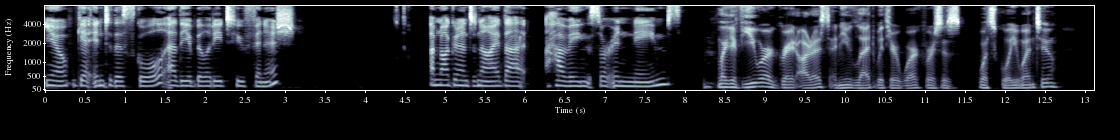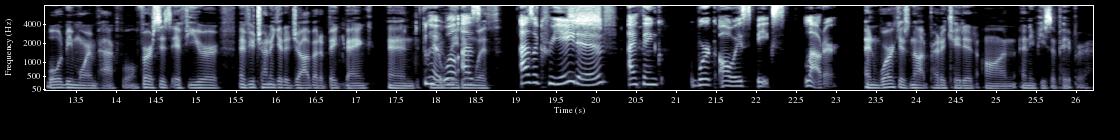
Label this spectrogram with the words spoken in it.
you know, get into this school, I had the ability to finish. I'm not going to deny that having certain names like if you were a great artist and you led with your work versus what school you went to, what would be more impactful versus if you're if you're trying to get a job at a big bank and Okay, you're well, as- with as a creative, I think work always speaks louder. and work is not predicated on any piece of paper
